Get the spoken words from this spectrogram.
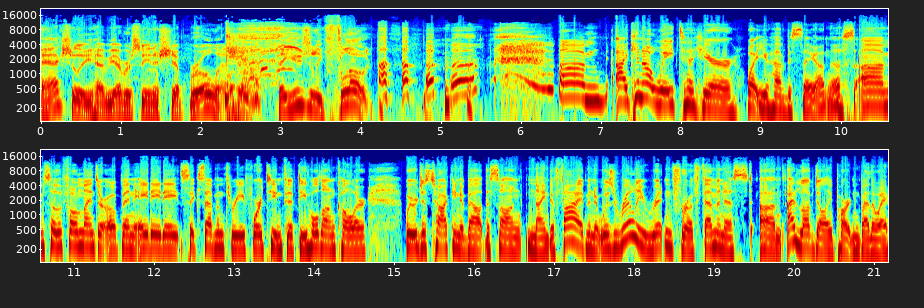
Actually, have you ever seen a ship rolling? They, they usually float. Um, I cannot wait to hear what you have to say on this. Um, so the phone lines are open 888 673 1450. Hold on, caller. We were just talking about the song 9 to 5, and it was really written for a feminist. Um, I love Dolly Parton, by the way.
